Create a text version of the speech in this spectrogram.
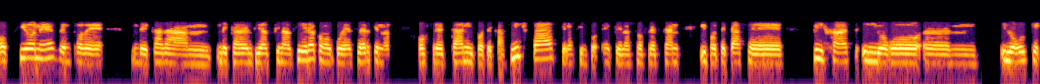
opciones dentro de, de, cada, de cada entidad financiera, como puede ser que nos ofrezcan hipotecas mixtas, que nos, que nos ofrezcan hipotecas fijas y luego em, y luego que,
